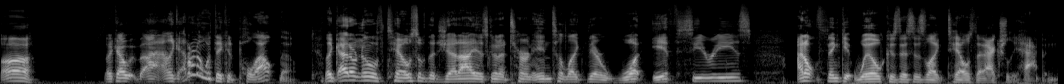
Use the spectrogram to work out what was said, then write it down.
uh like I, I like I don't know what they could pull out though. Like I don't know if Tales of the Jedi is going to turn into like their what if series. I don't think it will because this is like tales that actually happened.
